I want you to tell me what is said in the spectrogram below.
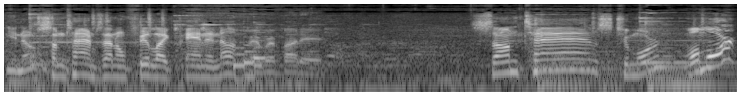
You know, sometimes I don't feel like panning up. Everybody. Sometimes two more, one more.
